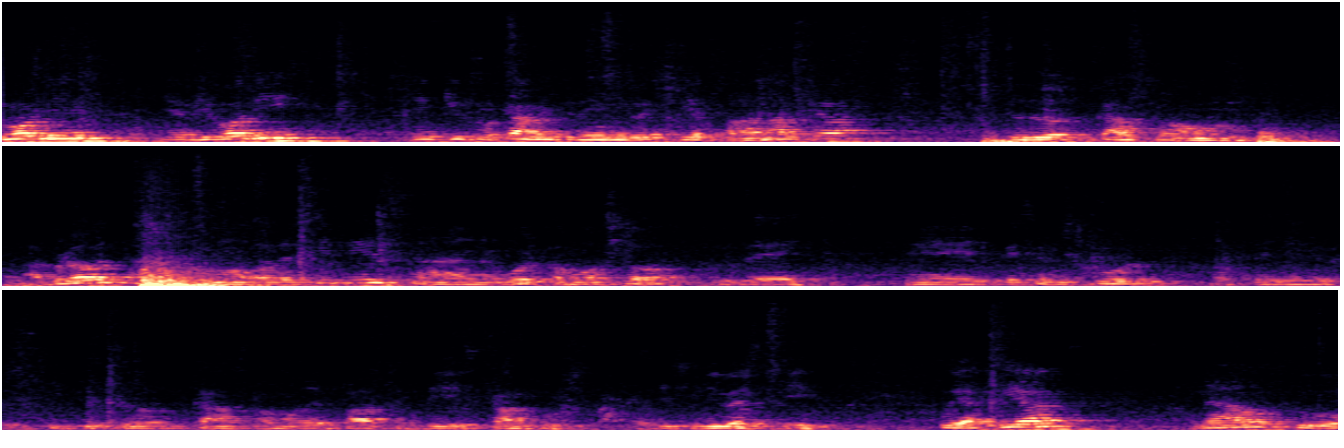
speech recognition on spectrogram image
morning, everybody. Thank you for coming to the University of Salamanca, to those who come from abroad and from other cities, and welcome also to the uh, Education School of the University to those who come from other parts of this campus, of this university. We are here now to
